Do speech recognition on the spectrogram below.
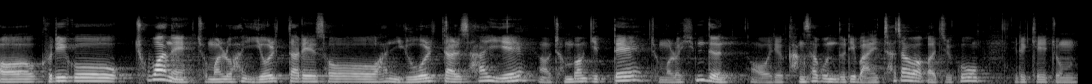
어 그리고 초반에 정말로 한 2월 달에서 한 6월 달 사이에 어, 전반기 때 정말로 힘든 어, 강사분들이 많이 찾아와 가지고 이렇게 좀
